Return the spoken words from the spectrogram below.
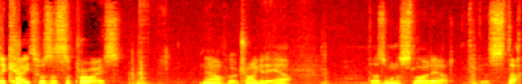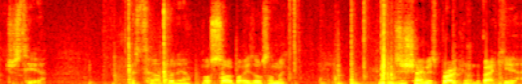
The case was a surprise. Now I've got to try and get it out. Doesn't want to slide out. I think it's stuck just here. Let's turn upside down, or sideways or something. It's a shame it's broken at the back here.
